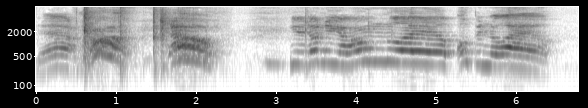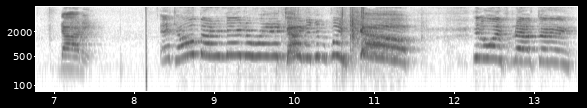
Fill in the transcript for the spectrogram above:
No! No! You done to your own lab. Open the lab. Got it. It's open and there's a red diamond in the. No! Get away from that thing!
